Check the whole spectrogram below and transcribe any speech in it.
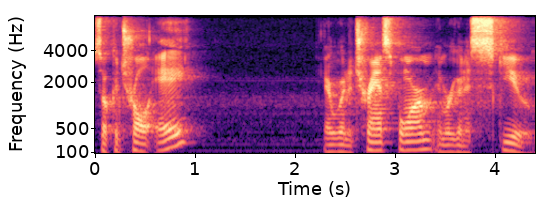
So Control A, and we're going to transform and we're going to skew.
